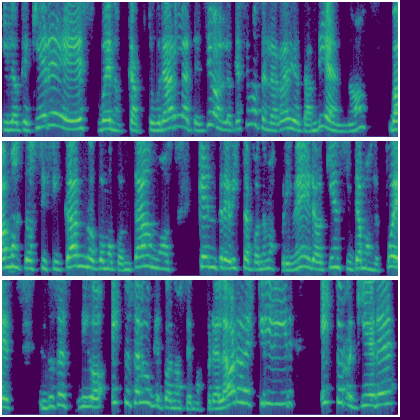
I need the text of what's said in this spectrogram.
y lo que quiere es, bueno, capturar la atención, lo que hacemos en la radio también, ¿no? Vamos dosificando cómo contamos, qué entrevista ponemos primero, a quién citamos después. Entonces, digo, esto es algo que conocemos, pero a la hora de escribir, esto requiere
